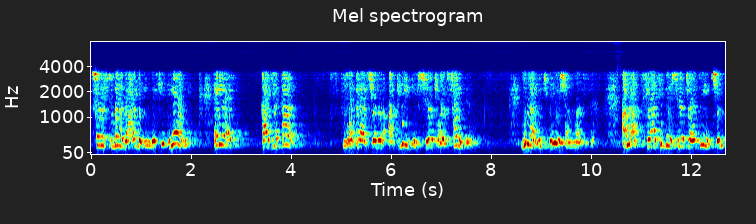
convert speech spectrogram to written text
soruşturmaya dahil edilmesiydi. Yani eğer KCK operasyonu akli bir süreç olsaydı bunların hiçbiri yaşanmazdı. Ama siyasi bir süreç olduğu için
